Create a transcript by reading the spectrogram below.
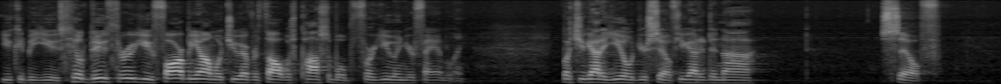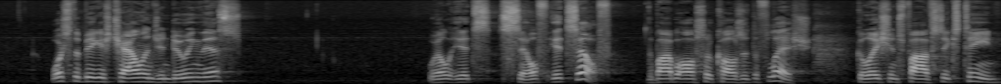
you could be used. He'll do through you far beyond what you ever thought was possible for you and your family. But you got to yield yourself, you got to deny self. What's the biggest challenge in doing this? Well, it's self itself. The Bible also calls it the flesh. Galatians 5:16.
